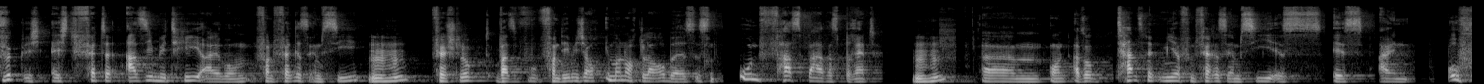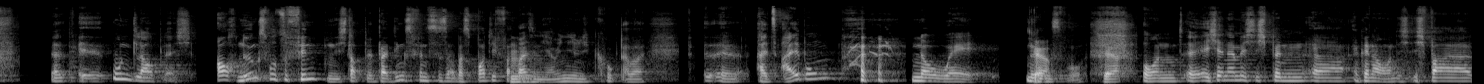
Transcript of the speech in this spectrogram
wirklich echt fette Asymmetrie-Album von Ferris MC mhm. Verschluckt, was, von dem ich auch immer noch glaube, es ist ein unfassbares Brett. Mhm. Ähm, und also Tanz mit mir von Ferris MC ist, ist ein Uff, äh, unglaublich auch nirgendwo zu finden. Ich glaube, bei Dings findest du es aber Spotify, mhm. weiß ich nicht, habe ich nicht geguckt, aber äh, als Album, no way. Nirgendwo. Ja. Ja. Und äh, ich erinnere mich, ich bin, äh, genau, und ich, ich war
